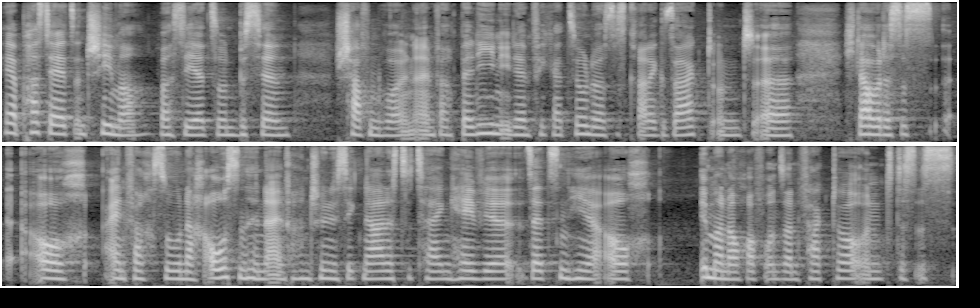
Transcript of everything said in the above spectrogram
ja, passt ja jetzt ins Schema, was sie jetzt so ein bisschen schaffen wollen. Einfach Berlin, Identifikation, du hast es gerade gesagt. Und äh, ich glaube, dass es auch einfach so nach außen hin einfach ein schönes Signal ist, zu zeigen, hey, wir setzen hier auch immer noch auf unseren Faktor und das ist,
